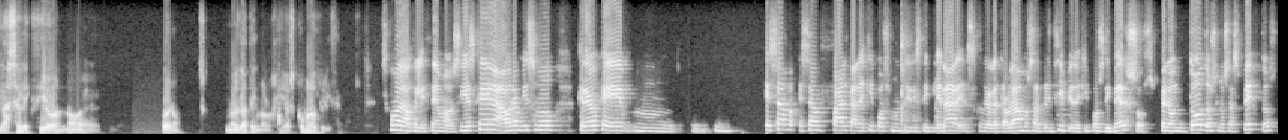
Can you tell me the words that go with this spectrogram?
la selección, ¿no? Eh, bueno, no es la tecnología, es cómo la utilicemos. Es cómo la utilicemos. Y es que ahora mismo creo que mm, esa, falta de equipos multidisciplinares, de lo que hablábamos al principio, de equipos diversos, pero en todos los aspectos,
